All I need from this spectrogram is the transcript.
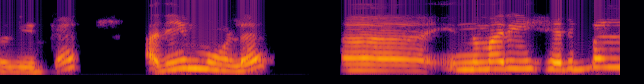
சொல்லியிருக்கேன். அதே போல இந்த மாதிரி ஹெர்பல்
